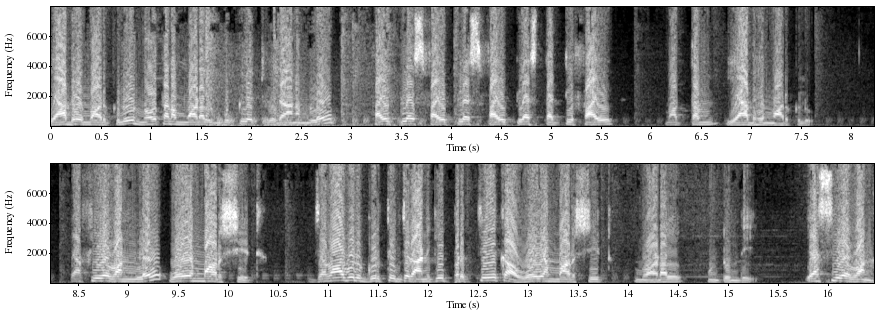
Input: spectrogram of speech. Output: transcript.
యాభై మార్కులు నూతన మోడల్ బుక్లెట్ విధానంలో five plus five plus five plus thirty five మొత్తం యాభై మార్కులు. ఎఫ్ఏ వన్లో ఓఎంఆర్ షీట్. జవాబులు గుర్తించడానికి ప్రత్యేక ఓఎంఆర్ షీట్ మోడల్ ఉంటుంది. ఎస్ఏ వన్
